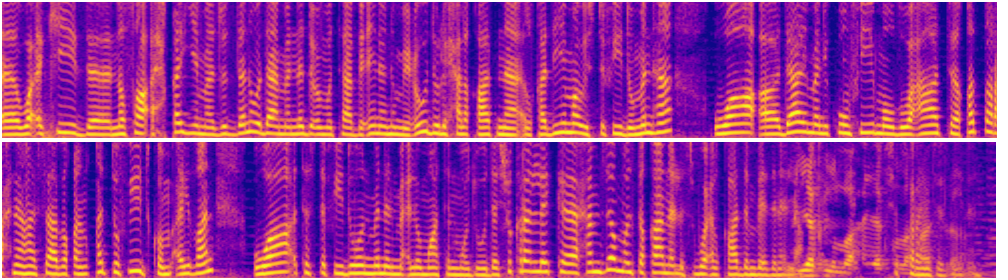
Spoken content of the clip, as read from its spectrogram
آه، وأكيد نصائح قيمة جدا ودائما ندعو متابعين أنهم يعودوا لحلقاتنا القديمة ويستفيدوا منها ودائما يكون في موضوعات قد طرحناها سابقا قد تفيدكم أيضا وتستفيدون من المعلومات الموجودة. شكرا لك حمزة وملتقانا الأسبوع القادم بإذن الله. حياكم الله حياكم الله. شكرا جزيلا.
